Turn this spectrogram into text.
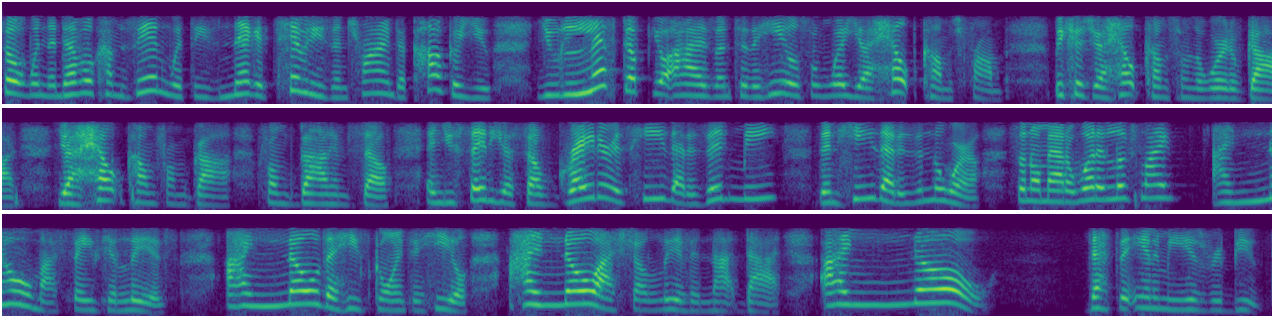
So when the devil comes in with these negativities and trying to conquer you, you lift up your eyes unto the hills from where your help comes from, because your help comes from the Word of God. Your help comes from God, from God Himself, and you say to yourself, "Greater is He that is in me than he that is in the world." So no matter what it looks like, I know my Savior lives. I know that He's going to heal. I know I shall live and not die. I know that the enemy is rebuked.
